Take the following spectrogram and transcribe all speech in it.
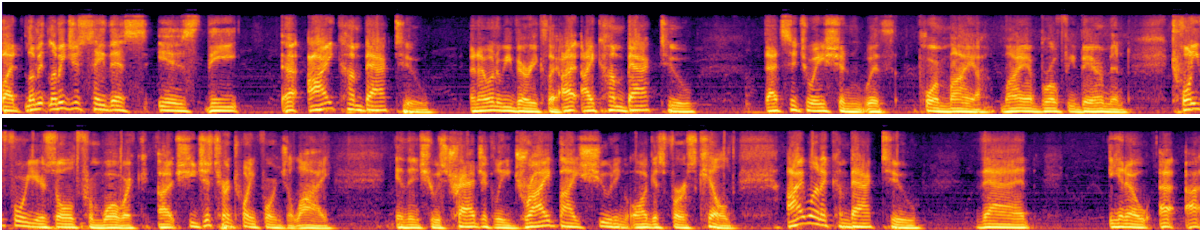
but let me let me just say this: is the uh, I come back to, and I want to be very clear. I, I come back to that situation with poor Maya, Maya Brophy Behrman, 24 years old from Warwick. Uh, she just turned 24 in July and then she was tragically drive-by shooting August 1st killed. I want to come back to that you know, uh, I,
